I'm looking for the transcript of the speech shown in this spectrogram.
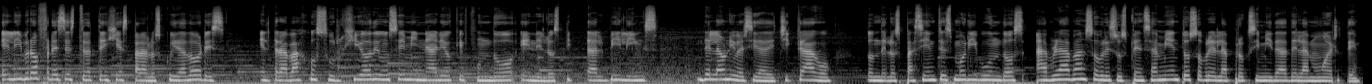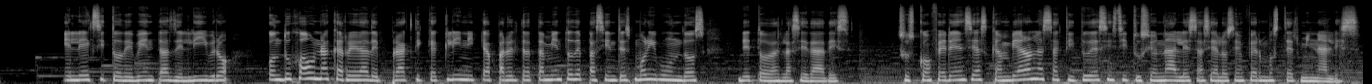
El libro ofrece estrategias para los cuidadores. El trabajo surgió de un seminario que fundó en el Hospital Billings de la Universidad de Chicago, donde los pacientes moribundos hablaban sobre sus pensamientos sobre la proximidad de la muerte. El éxito de ventas del libro condujo a una carrera de práctica clínica para el tratamiento de pacientes moribundos de todas las edades. Sus conferencias cambiaron las actitudes institucionales hacia los enfermos terminales.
